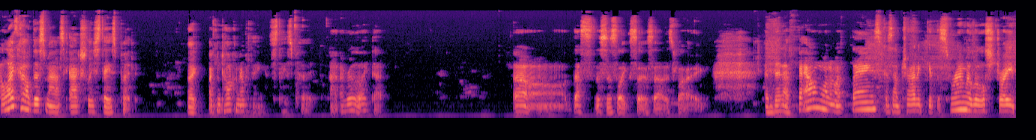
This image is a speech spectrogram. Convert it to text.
I like how this mask actually stays put. Like I can talk and everything, it stays put. I, I really like that. Oh, that's this is like so satisfying. And then I found one of my things because I'm trying to get this room a little straight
